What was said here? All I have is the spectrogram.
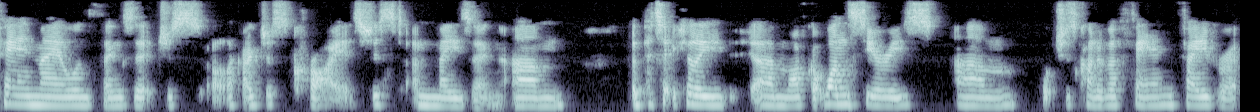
fan mail and things that just like I just cry. It's just amazing. Um, particularly, um, I've got one series um, which is kind of a fan favorite.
